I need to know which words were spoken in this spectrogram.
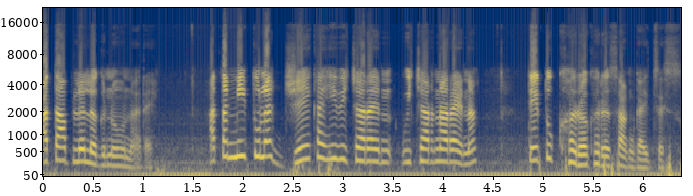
आता आपलं लग्न होणार आहे. आता मी तुला जे काही विचाराय विचारणार आहे ना ते तू खरं खरं सांगायचंस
